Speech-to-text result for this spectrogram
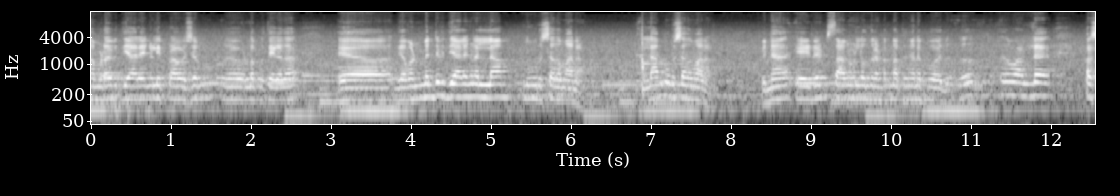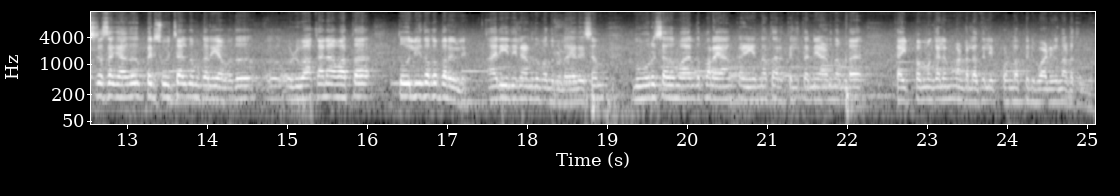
നമ്മുടെ വിദ്യാലയങ്ങളിൽ ഇപ്രാവശ്യം ഉള്ള പ്രത്യേകത ഗവൺമെന്റ് വിദ്യാലയങ്ങളെല്ലാം നൂറ് ശതമാനമാണ് എല്ലാം നൂറ് ശതമാനമാണ് പിന്നെ എയ്ഡഡ് സ്ഥാപനങ്ങളിൽ ഒന്ന് രണ്ടെണ്ണമൊക്കെ ഇങ്ങനെ പോയത്. അത് വളരെ പ്രശ്നസംഖ്യ അത് പരിശോധിച്ചാൽ നമുക്കറിയാം. അത് ഒഴിവാക്കാനാവാത്ത തോൽവി എന്നൊക്കെ പറയൂലേ? ആ രീതിയിലാണ് ഇത് വന്നിട്ടുള്ളത്. ഏകദേശം നൂറ് ശതമാനം പറയാൻ കഴിയുന്ന തരത്തിൽ തന്നെയാണ് നമ്മുടെ കയ്പമംഗലം മണ്ഡലത്തിൽ ഇപ്പോൾ ഉള്ള പരിപാടികൾ നടക്കുന്നത്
